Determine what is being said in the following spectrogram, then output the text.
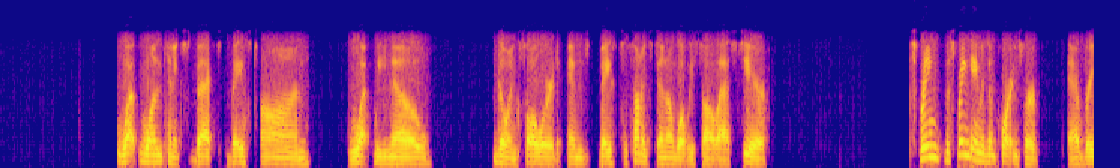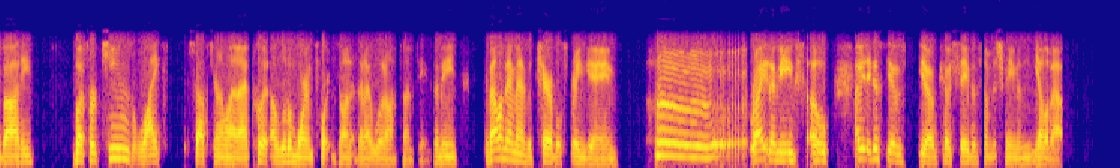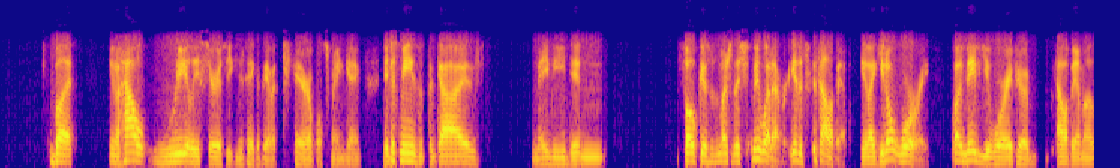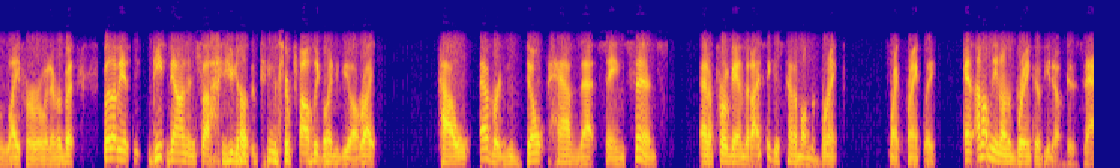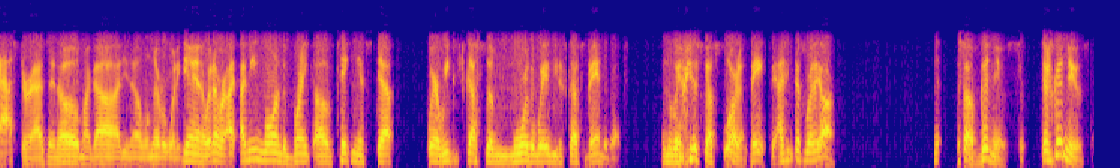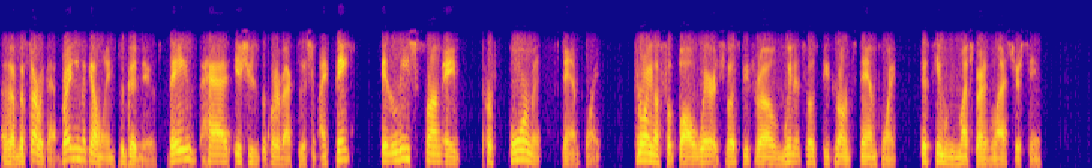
what one can expect based on what we know going forward and based to some extent on what we saw last year. Spring the spring game is important for everybody, but for teams like South Carolina, I put a little more importance on it than I would on some teams. I mean, if Alabama has a terrible spring game, right? I mean, so I mean, it just gives you know Coach Saban something to scream and yell about. But you know, how really seriously can you take if they have a terrible spring game? It just means that the guys maybe didn't focus as much as they should. I mean, whatever. You know, it's, it's Alabama. You know, like you don't worry. Well, maybe you worry if you're Alabama lifer or whatever, but but I mean, deep down inside, you know that things are probably going to be all right. However, you don't have that same sense at a program that I think is kind of on the brink, quite frankly. And I don't mean on the brink of, you know, disaster, as in, oh my God, you know, we'll never win again or whatever. I, I mean more on the brink of taking a step where we discuss them more the way we discuss Vanderbilt than the way we discuss Florida. They, I think that's where they are. So, good news. There's good news. Let's start with that. Brady McIlwain's the good news. They've had issues with the quarterback position. I think, at least from a performance standpoint, throwing a football where it's supposed to be thrown, when it's supposed to be thrown standpoint, this team will be much better than last year's team.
